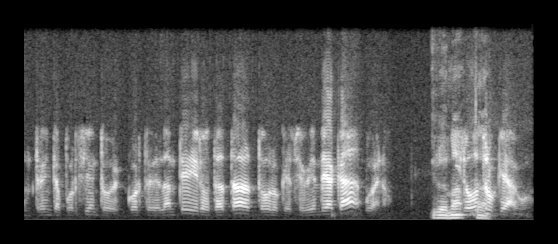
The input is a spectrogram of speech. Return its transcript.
un 30% de corte delantero, ta, ta, todo lo que se vende acá, bueno. Y lo, otro, ¿qué hago?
